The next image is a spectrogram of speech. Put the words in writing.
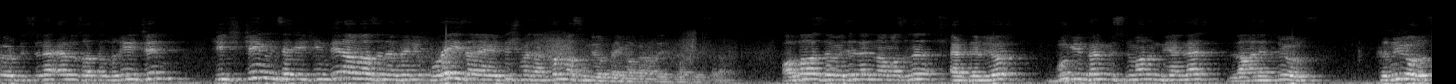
örtüsüne el uzatıldığı için hiç kimse ikindi namazını beni Kureyza'ya yetişmeden kılmasın diyor Peygamber Aleyhisselatü Vesselam. Allah Azze ve Celle'nin namazını erteliyor. Bugün ben Müslümanım diyenler lanetliyoruz, kınıyoruz.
